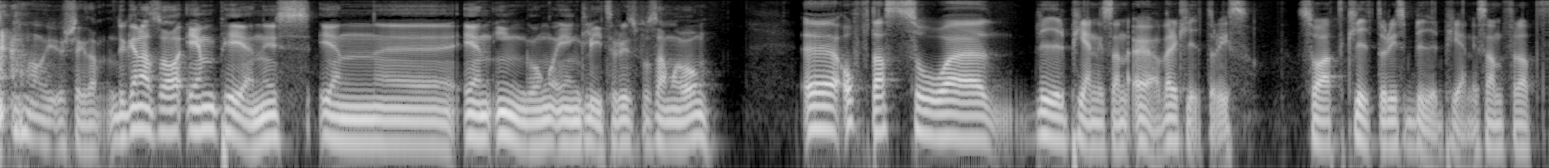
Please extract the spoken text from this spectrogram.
Oj, ursäkta. Du kan alltså ha en penis, en, eh, en ingång och en klitoris på samma gång? Eh, oftast så eh, blir penisen över klitoris. Så att klitoris blir penisen för att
